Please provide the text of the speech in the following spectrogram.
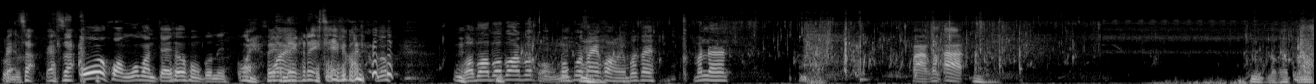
แปะสะแปะสะโอ้ยของว่ามันใจเท่าของตัวนี้โอ้ยใส่อะไรก็ได้ใส่ไปก่อนบ่บ่บ่บ่บ่บ่บ่ใส่ของเลยบ่ใส่มันนั่น ปากมันอะหยุดแล้วครับพี่น้อง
